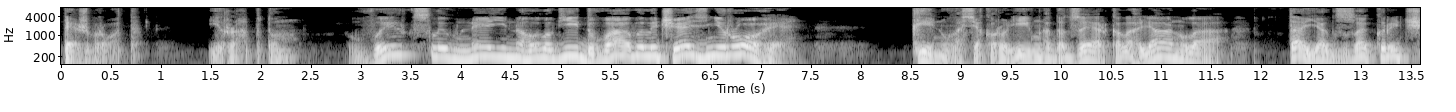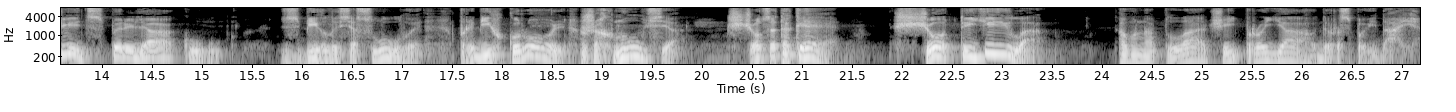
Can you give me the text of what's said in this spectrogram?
теж в рот. І раптом виросли в неї на голові два величезні роги. Кинулася королівна до дзеркала, глянула, та як закричить з переляку. Збіглися слуги, прибіг король, жахнувся. Що це таке? Що ти їла? А вона плаче й про ягоди розповідає.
